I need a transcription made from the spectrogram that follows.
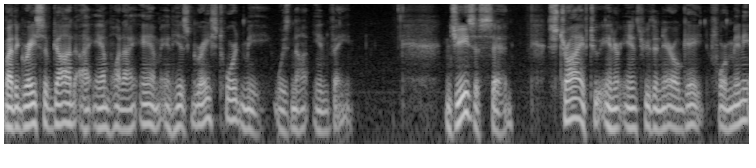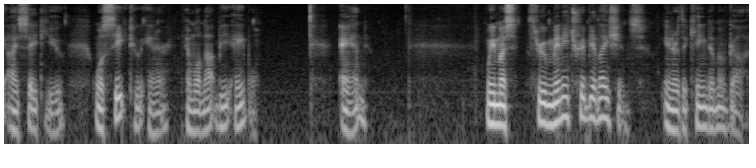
by the grace of God, I am what I am, and his grace toward me was not in vain. Jesus said, Strive to enter in through the narrow gate, for many, I say to you, will seek to enter and will not be able. And we must, through many tribulations, enter the kingdom of God.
